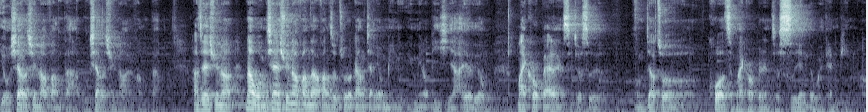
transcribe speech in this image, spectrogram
有效的讯号放大，无效的讯号也放大。那这些讯号，那我们现在讯号放大的方式，除了刚刚讲用 immunoPCR，还有用 microbalance，就是我们叫做 quartz microbalance 实验的微天平啊，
